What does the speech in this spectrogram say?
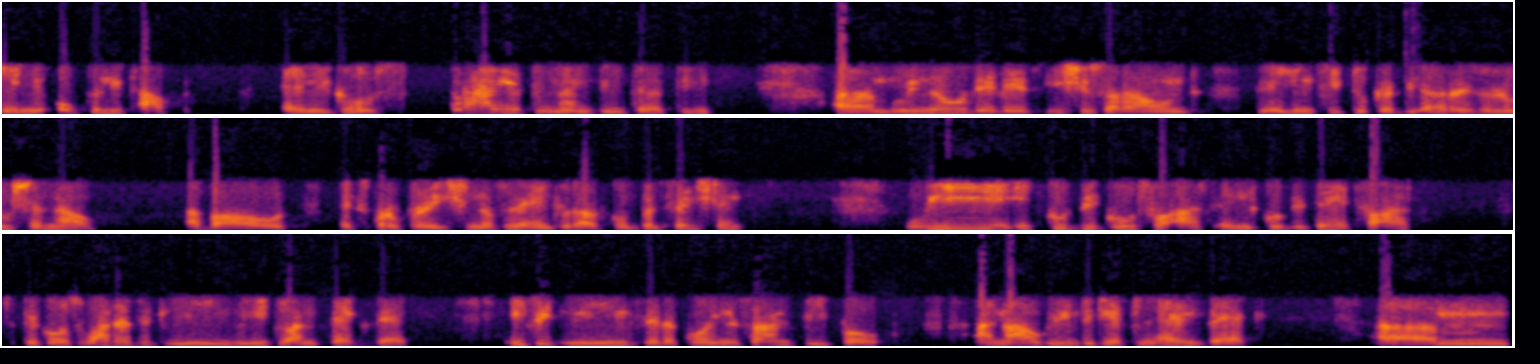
can you open it up? And it goes prior to 1913. Um, we know that there's issues around, the ANC took a, a resolution now about expropriation of land without compensation. We, it could be good for us and it could be bad for us. Because what does it mean? We need to unpack that. If it means that the Khoi and the people are now going to get land back, um,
